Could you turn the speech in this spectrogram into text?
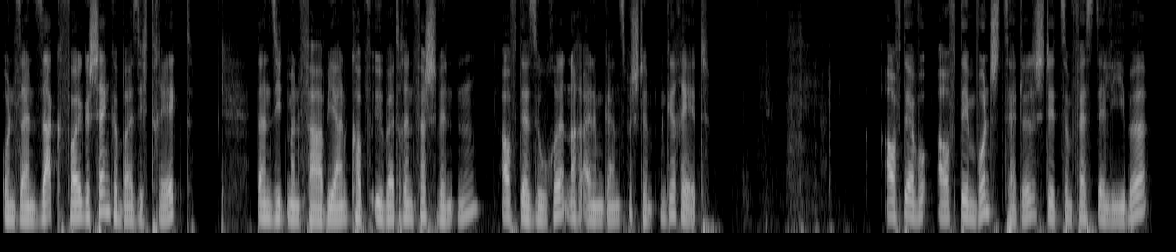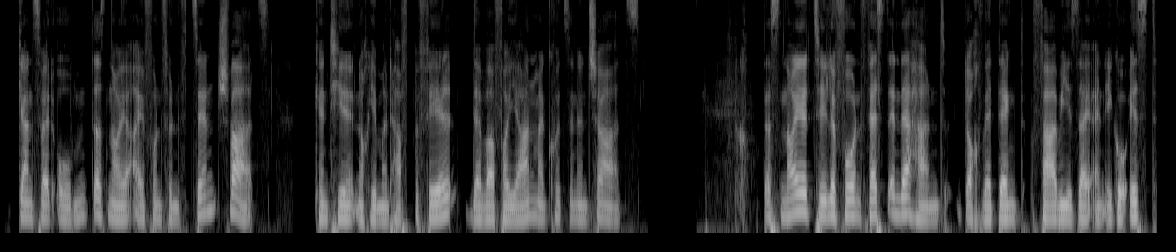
und sein Sack voll Geschenke bei sich trägt, dann sieht man Fabian kopfüber drin verschwinden auf der Suche nach einem ganz bestimmten Gerät. Auf, auf dem Wunschzettel steht zum Fest der Liebe ganz weit oben das neue iPhone 15 schwarz. Kennt hier noch jemand Haftbefehl? Der war vor Jahren mal kurz in den Charts. Das neue Telefon fest in der Hand, doch wer denkt, Fabi sei ein Egoist,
